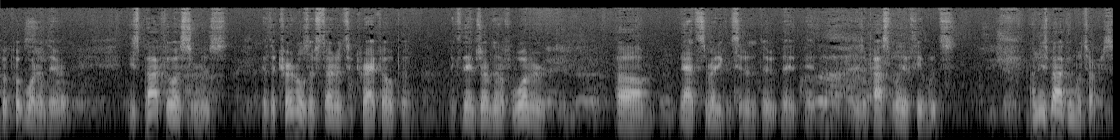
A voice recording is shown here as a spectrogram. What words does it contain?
put, water there, Yisbako if the kernels have started to crack open, if they absorbed enough water um, that's already considered that there, there, there's a possibility of chivutz. On these bakim mutaris.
